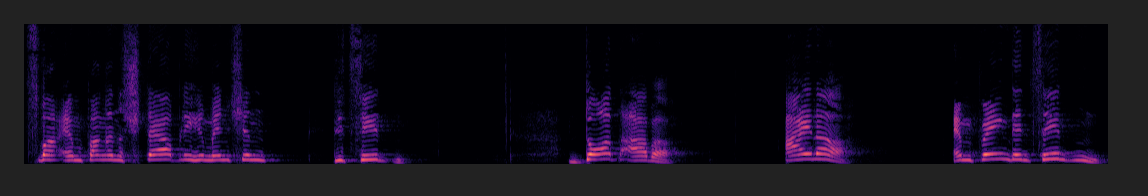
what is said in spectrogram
zwar empfangen sterbliche Menschen die Zehnten. Dort aber einer empfängt den Zehnten,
